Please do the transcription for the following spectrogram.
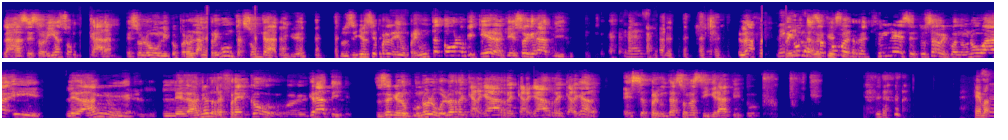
las asesorías son caras, eso es lo único, pero las preguntas son gratis. ¿eh? Entonces yo siempre le digo, pregunta todo lo que quieras, que eso es gratis. Gracias. Las preguntas Claro son como sí. el refil ese, tú sabes, cuando uno va y le dan, le dan el refresco eh, gratis. Entonces que uno lo vuelve a recargar, recargar, recargar. Esas preguntas son así gratis. Tú- Gema,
